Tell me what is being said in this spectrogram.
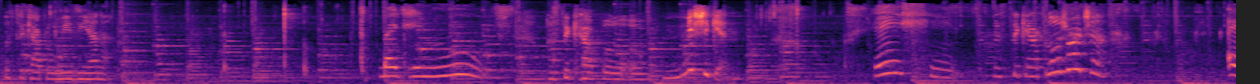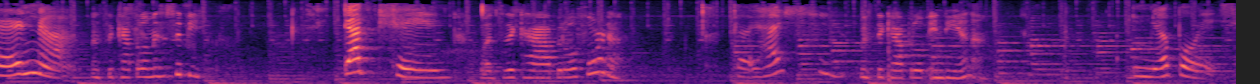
What's the capital of Louisiana? What's the capital of Michigan? Michigan. What's the capital of Georgia? What's the capital of Mississippi? Jackson. What's the capital of Florida? Tallahassee. What's the capital of Indiana? Indianapolis.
